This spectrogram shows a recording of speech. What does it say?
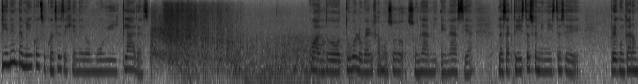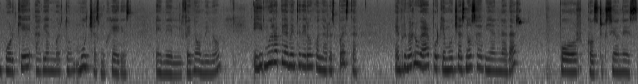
tienen también consecuencias de género muy claras. Cuando tuvo lugar el famoso tsunami en Asia, las activistas feministas se preguntaron por qué habían muerto muchas mujeres en el fenómeno y muy rápidamente dieron con la respuesta. En primer lugar, porque muchas no sabían nadar por construcciones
